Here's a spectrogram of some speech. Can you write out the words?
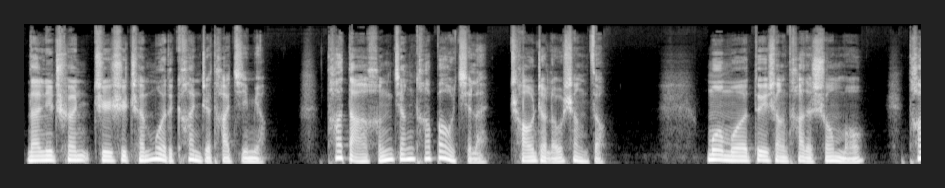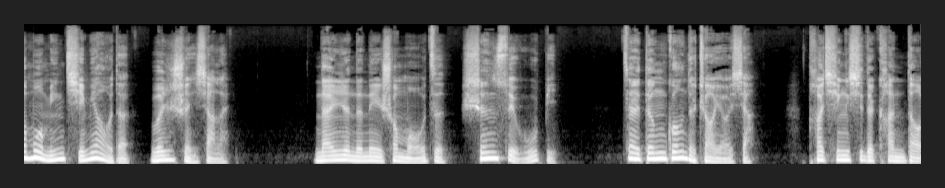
南离川只是沉默的看着他几秒，他打横将他抱起来，朝着楼上走。默默对上他的双眸，他莫名其妙的温顺下来。男人的那双眸子深邃无比，在灯光的照耀下，他清晰的看到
